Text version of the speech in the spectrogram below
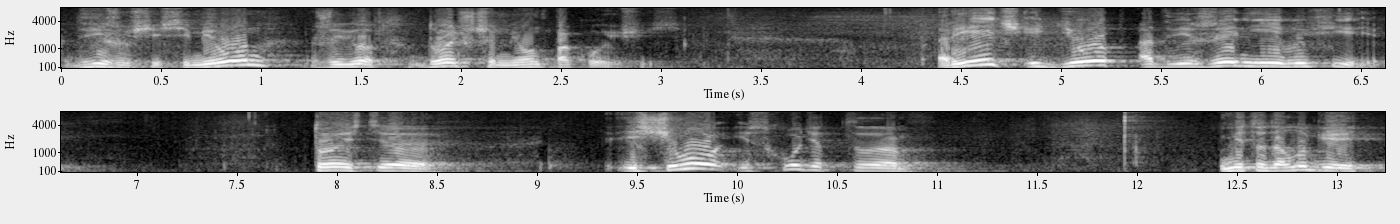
движущийся мион живет дольше, чем мион покоящийся. Речь идет о движении в эфире. То есть э, из чего исходит э, методология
